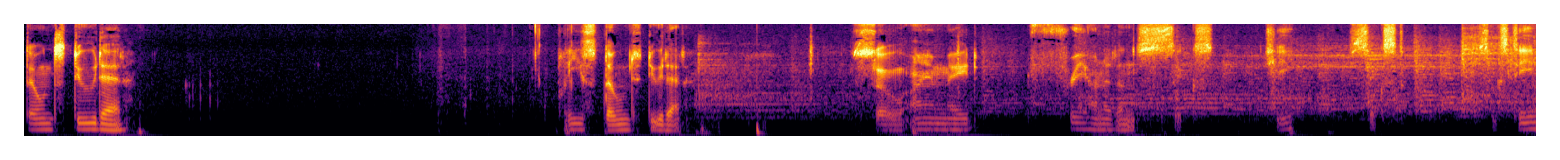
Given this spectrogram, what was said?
Don't do that. Please don't do that. So I made 360 16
